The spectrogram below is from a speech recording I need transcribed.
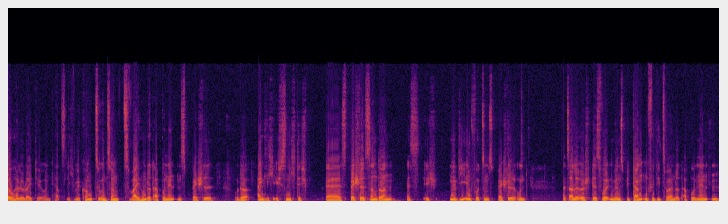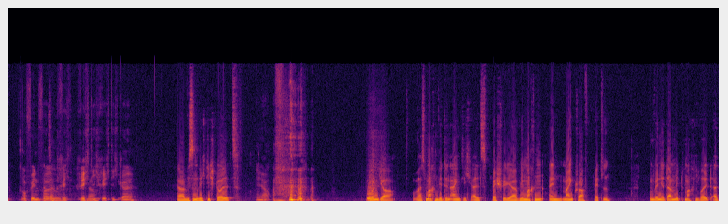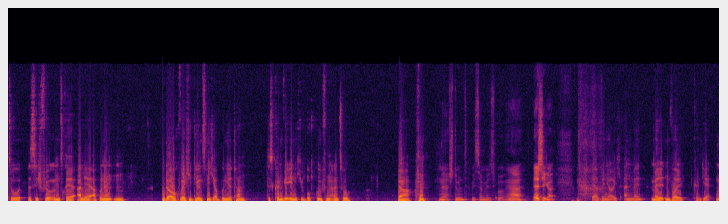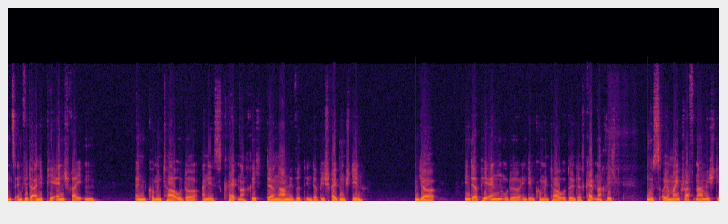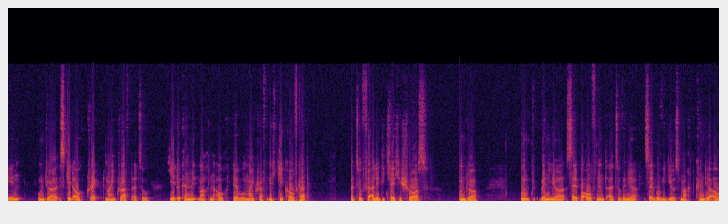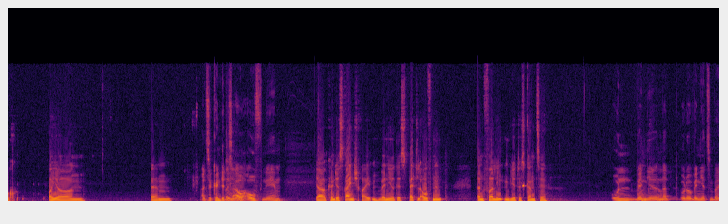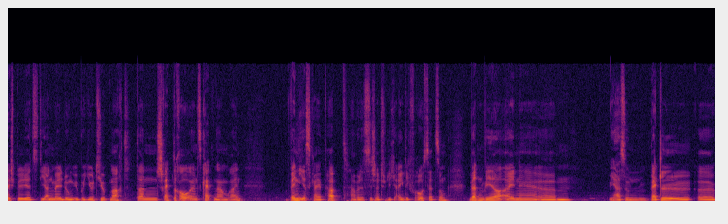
Jo, hallo Leute und herzlich willkommen zu unserem 200 Abonnenten Special. Oder eigentlich ist es nicht das äh, Special, sondern es ist nur die Info zum Special. Und als allererstes wollten wir uns bedanken für die 200 Abonnenten. Auf jeden Fall, Also, Richt, richtig, ja. richtig geil. Ja, wir sind richtig stolz. Ja. Und ja, was machen wir denn eigentlich als Special? Ja, wir machen ein Minecraft Battle. Und wenn ihr da mitmachen wollt, also das ist für unsere alle Abonnenten oder auch welche, die uns nicht abonniert haben, das können wir eh nicht überprüfen, also ja. ja, stimmt. Wie sollen wir das wohl? Ja, ist egal. Ja, wenn ihr euch anmelden wollt, könnt ihr uns entweder eine PN schreiben, einen Kommentar oder eine Skype-Nachricht. Der Name wird in der Beschreibung stehen. Und ja, in der PN oder in dem Kommentar oder in der Skype-Nachricht muss euer Minecraft-Name stehen. Und ja, es geht auch Cracked Minecraft, also jeder kann mitmachen, auch der, wo Minecraft nicht gekauft hat. Also für alle die gleiche Chance. Und ja, und wenn ihr selber aufnimmt, also wenn ihr selber Videos macht, könnt ihr auch euren, ähm, Also könnt ihr das Ja. auch aufnehmen. ja, könnt ihr es reinschreiben. Wenn ihr das Battle aufnimmt, dann verlinken wir das Ganze. Und wenn Und, ihr oder wenn ihr zum Beispiel jetzt die Anmeldung über YouTube macht, dann schreibt doch auch euren Skype-Namen rein. Wenn ihr Skype habt, aber das ist natürlich eigentlich Voraussetzung, werden wir eine ähm, ja so ein Battle äh,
